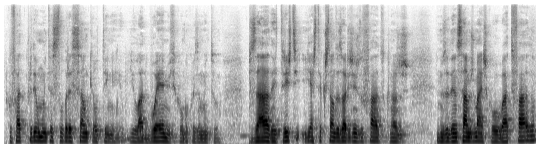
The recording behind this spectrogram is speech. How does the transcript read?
porque o fado perdeu muito a celebração que ele tinha e o lado boêmio ficou uma coisa muito pesada e triste. E esta questão das origens do fado, que nós nos adensámos mais com o bate-fado,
